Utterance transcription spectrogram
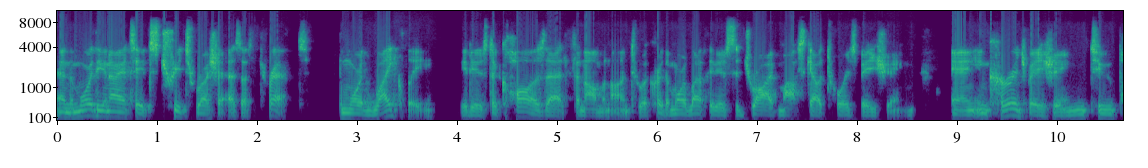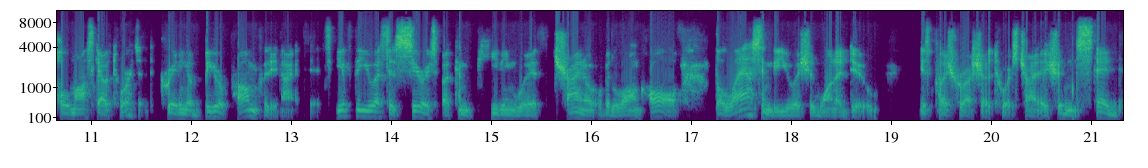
And the more the United States treats Russia as a threat, the more likely it is to cause that phenomenon to occur, the more likely it is to drive Moscow towards Beijing and encourage Beijing to pull Moscow towards it, creating a bigger problem for the United States. If the U.S. is serious about competing with China over the long haul, the last thing the U.S. should want to do is push Russia towards China. It should instead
